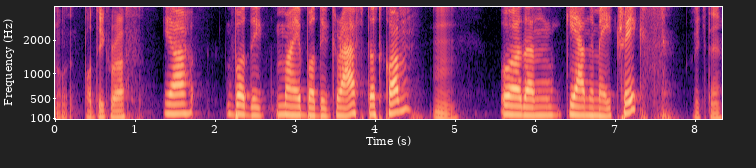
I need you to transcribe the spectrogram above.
noe bodygraph? Ja, body, mybodygraph.com. Mm. Og den Genematrix. Riktig.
